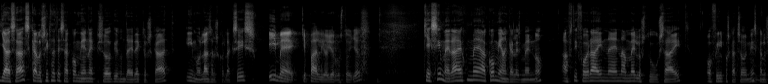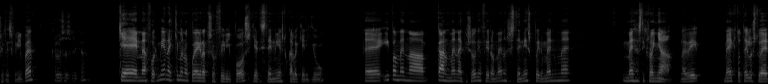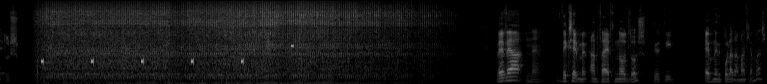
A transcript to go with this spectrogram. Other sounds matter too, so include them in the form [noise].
Γεια σας, καλώς ήρθατε σε ακόμη ένα επεισόδιο των Director's Cut. Είμαι ο Λάζαρος Κολαξής Είμαι και πάλι ο Γιώργος Τόγιας. και σήμερα έχουμε ακόμη έναν καλεσμένο. Αυτή φορά είναι ένα μέλος του site, ο Φίλιππος Κατσόνης. Καλώς ήρθες Φίλιππε. Καλώς σας βρήκα. Και με αφορμή ένα κείμενο που έγραψε ο Φίλιππος για τις ταινίες του καλοκαιριού, ε, είπαμε να κάνουμε ένα επεισόδιο αφιερωμένο στις ταινίες που περιμένουμε μέσα στη χρονιά, δηλαδή μέχρι το τέλος του έτους. Βέβαια, Ναι. δεν ξέρουμε αν θα έρθουν όντως, διότι έχουν δει πολλά τα μάτια μας.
